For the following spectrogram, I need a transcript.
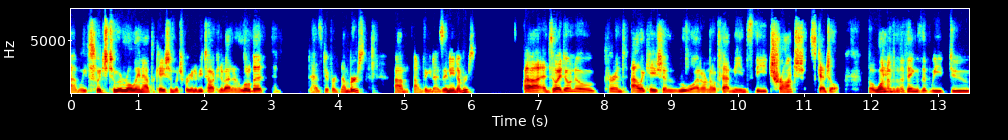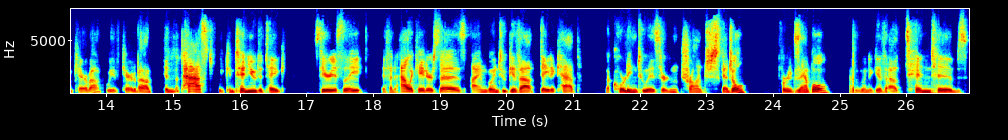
Um, we've switched to a rolling application, which we're going to be talking about in a little bit. And has different numbers. Um, I don't think it has any numbers. Uh, and so I don't know current allocation rule. I don't know if that means the tranche schedule. But one of the things that we do care about, we've cared about in the past, we continue to take seriously. If an allocator says, I'm going to give out data cap according to a certain tranche schedule, for example, I'm going to give out 10 TIBs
